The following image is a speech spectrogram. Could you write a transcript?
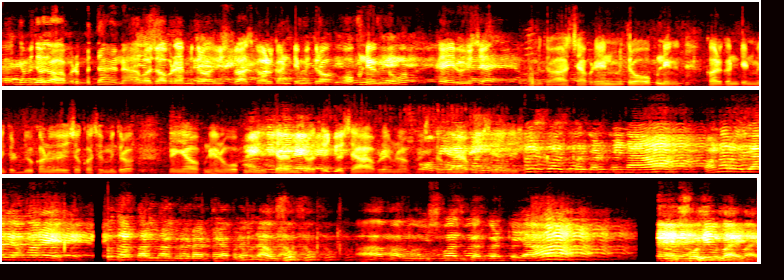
આપણે મિત્રો બધા ને આ બાજુ આપણે મિત્રો વિશ્વાસ ઘર ઘંટી મિત્રો ઓપનિંગનું કર્યું છે. મિત્રો આ છે આપણે એને મિત્રો ઓપનિંગ ઘર ઘંટી મિત્રો દુકાન જોઈ શકો છો મિત્રો. કે અહીંયા આપણે ઓપનિંગ અત્યારે મિત્રો થઈ ગયો છે. આ આપણે એમના છે. આપણે વધાવશું આ મારું વિશ્વાસ ઘરઘંટી આ. સોહિલભાઈ.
